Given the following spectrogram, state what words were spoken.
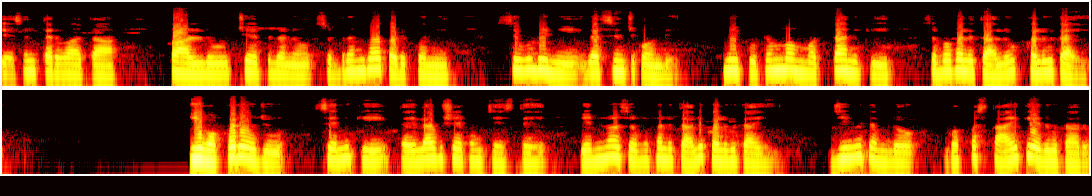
చేసిన తర్వాత కాళ్ళు చేతులను శుభ్రంగా కడుక్కొని శివుడిని దర్శించుకోండి. మీ కుటుంబం మొత్తానికి శుభ ఫలితాలు కలుగుతాయి. ఈ ఒక్కరోజు శనికి తైలాభిషేకం చేస్తే ఎన్నో శుభ ఫలితాలు కలుగుతాయి. జీవితంలో గొప్ప స్థాయికి ఎదుగుతారు.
